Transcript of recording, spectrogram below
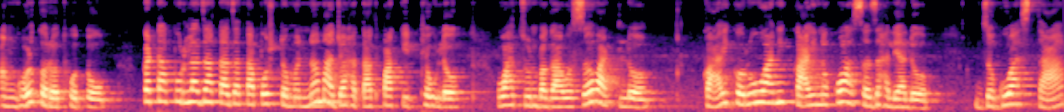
आंघोळ करत होतो. कटापूरला जाता जाता पोस्टमननं माझ्या हातात पाकिट ठेवलं. वाचून बघावंसं वाटलं. काय करू आणि काय नको असं झाल्यालं. जगू असता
